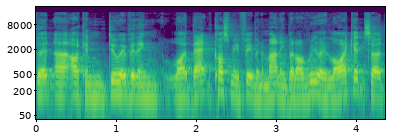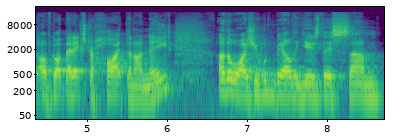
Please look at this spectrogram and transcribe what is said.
that uh, I can do everything like that. It cost me a fair bit of money, but I really like it, so I've got that extra height that I need. Otherwise, you wouldn't be able to use this um,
